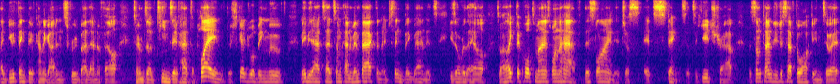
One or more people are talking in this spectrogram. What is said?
I do think they've kind of gotten screwed by the NFL in terms of teams they've had to play and their schedule being moved. Maybe that's had some kind of impact. And I just think Big Ben, it's he's over the hill. So I like the Colts minus one and a half. This line, it just it stinks. It's a huge trap. But sometimes you just have to walk into it.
